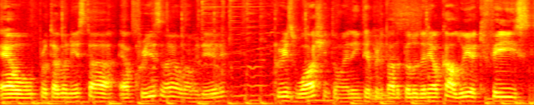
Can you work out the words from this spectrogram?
é o protagonista é o Chris, né, o nome dele. Chris Washington, ele é interpretado pelo Daniel Kaluuya, que fez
